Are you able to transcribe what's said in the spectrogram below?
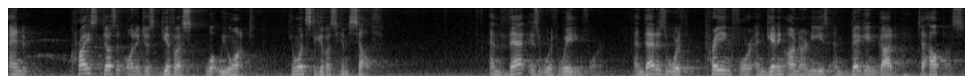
And Christ doesn't want to just give us what we want. He wants to give us himself. And that is worth waiting for. And that is worth praying for and getting on our knees and begging God to help us.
